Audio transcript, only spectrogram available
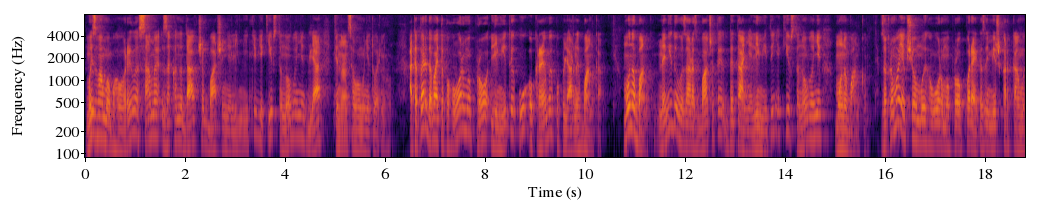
Ми з вами обговорили саме законодавче бачення лімітів, які встановлені для фінансового моніторингу. А тепер давайте поговоримо про ліміти у окремих популярних банках. Монобанк. На відео ви зараз бачите детальні ліміти, які встановлені монобанком. Зокрема, якщо ми говоримо про перекази між картками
